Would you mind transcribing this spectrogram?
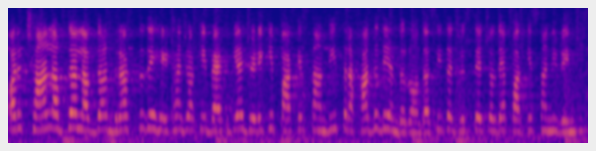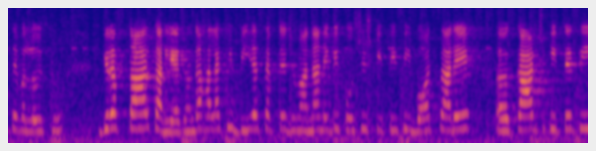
ਔਰ ਛਾਂ ਲੱਭਦਾ ਲੱਭਦਾ ਦਰਖਤ ਦੇ ਹੇਠਾਂ ਜਾ ਕੇ ਬੈਠ ਗਿਆ, ਜਿਹੜੇ ਕਿ ਪਾਕਿਸਤਾਨ ਦੀ ਸਰਹੱਦ ਦੇ ਅੰਦਰ ਆਉਂਦਾ ਸੀ। ਤਾਂ ਜਿਸ ਤੇ ਚਲਦਿਆਂ ਪਾਕਿਸਤਾਨੀ ਰੇਂਜਰਸ ਦੇ ਵੱਲੋਂ ਇਸ ਨੂੰ ਗ੍ਰਿਫਤਾਰ ਕਰ ਲਿਆ ਜਾਂਦਾ। ਹਾਲਾਂਕਿ ਬੀਐਸਐਫ ਦੇ ਜਵਾਨਾਂ ਨੇ ਵੀ ਕੋਸ਼ਿਸ਼ ਕੀਤੀ ਸੀ, ਬਹੁਤ ਸਾਰੇ ਕਾਰਜ ਕੀਤੇ ਸੀ,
